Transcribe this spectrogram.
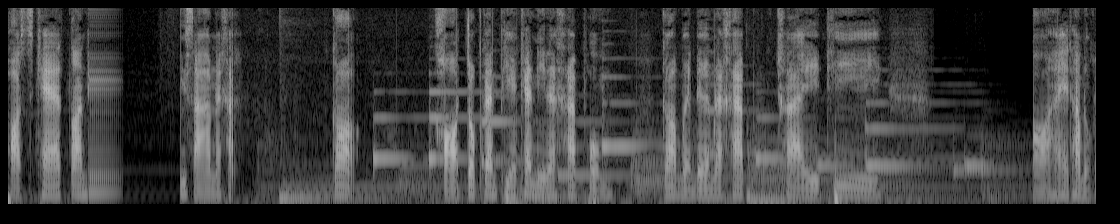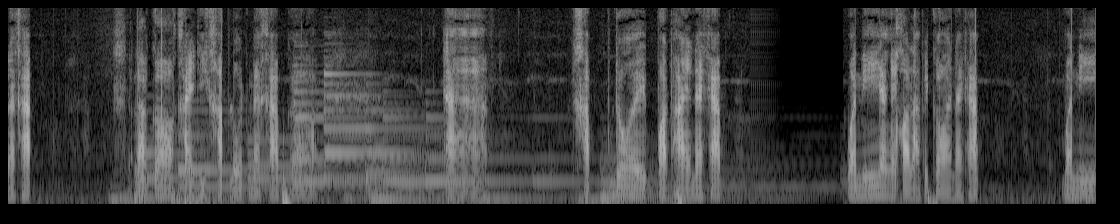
พอดแคสตอนที่ ที่สามนะครับ ก็ ขอจบกันเพียงแค่นี้นะครับ ผมก็เหมือนเดิมนะครับ ใครที่ขอให้ทำถูกนะครับ แล้วก็ใครที่ขับรถนะครับก็อ่ขับโดยปลอดภัยนะครับ วันนี้ยังไงขอลาไปก่อนนะครับ วันนี้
